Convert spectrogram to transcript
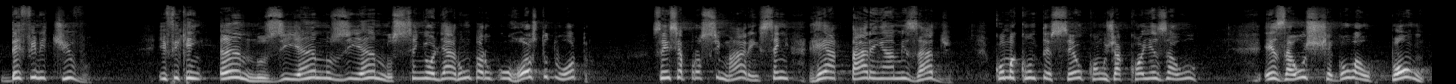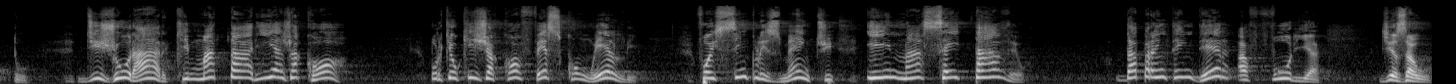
definitivo e fiquem anos e anos e anos sem olhar um para o, rosto do outro, sem se aproximarem, sem reatarem a amizade, como aconteceu com Jacó e Esaú. Esaú chegou ao ponto de jurar que mataria Jacó, porque o que Jacó fez com ele foi simplesmente inaceitável. Dá para entender a fúria de Esaú.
